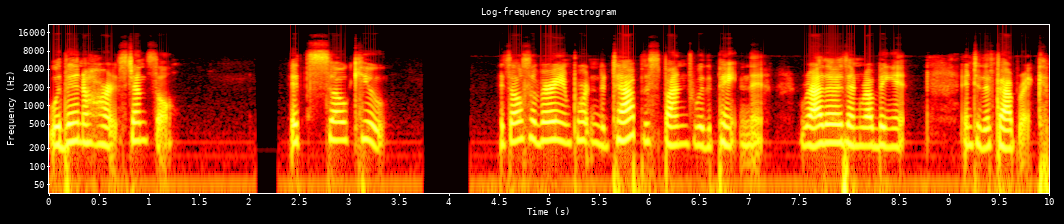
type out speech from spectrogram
within a heart stencil. It's so cute. It's also very important to tap the sponge with the paint in it rather than rubbing it into the fabric.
